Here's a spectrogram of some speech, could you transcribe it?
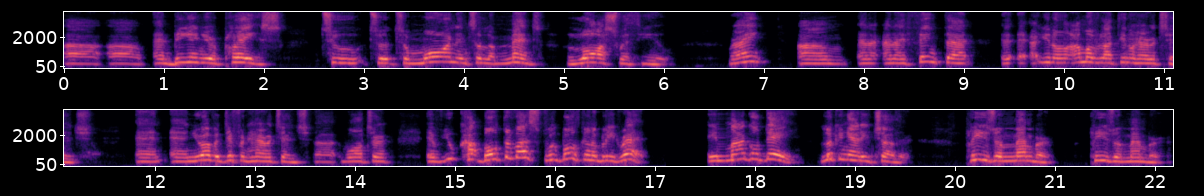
uh, uh, and be in your place to to to mourn and to lament loss with you, right? Um, and and I think that uh, uh, you know I'm of Latino heritage, and and you have a different heritage, uh, Walter. If you cut both of us, we're both going to bleed red. Imago Dei, looking at each other. Please remember, please remember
